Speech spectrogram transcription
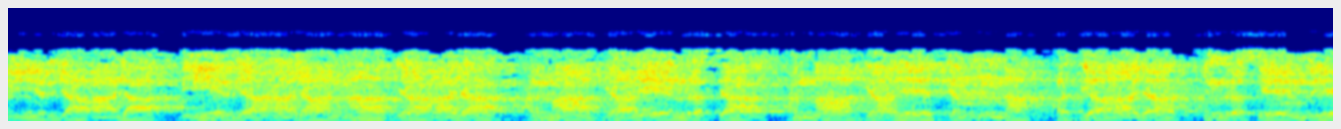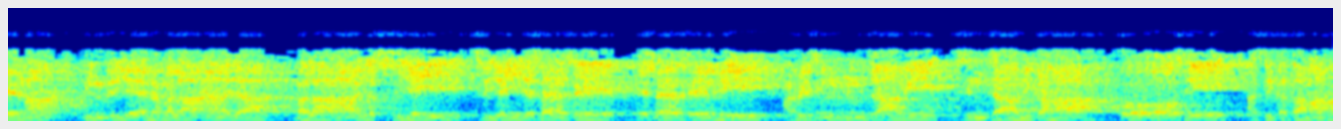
वीर्याय वीर्यायान्नाद्याय अन्नाध्यायेन्द्रस्य अन्नाध्यायेत्यन्न अध्याय इन्द्रस्येन्द्रियेण इन्द्रियेण बलाय बलाय श्रियै श्रियै यशसे यशसेभिः अभिषिञ्चामि सिञ्चामि कः? कोऽसि? असि कतमः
